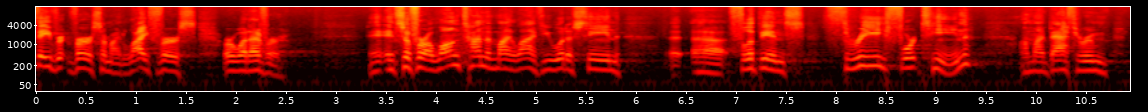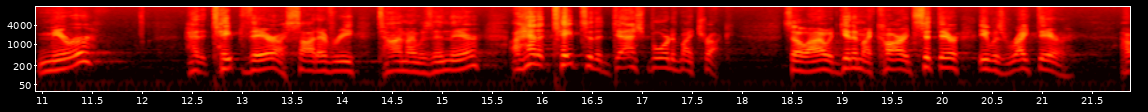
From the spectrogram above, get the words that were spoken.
favorite verse or my life verse or whatever. And, and so for a long time in my life, you would have seen uh, uh Philippians 3.14 on my bathroom mirror. I had it taped there. I saw it every time I was in there. I had it taped to the dashboard of my truck. So I would get in my car, I'd sit there, it was right there. I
